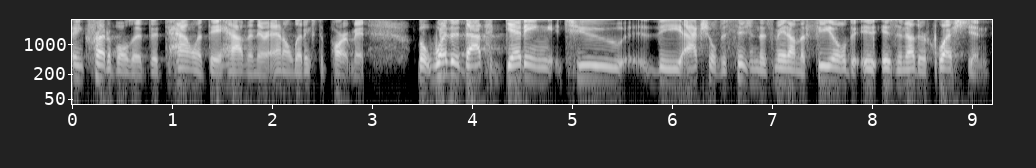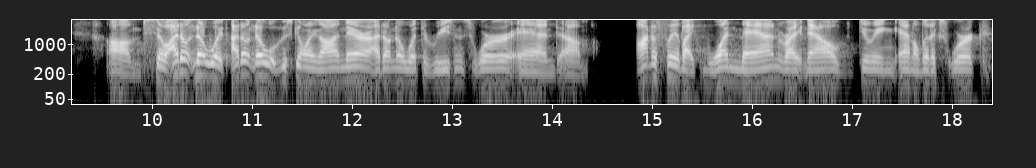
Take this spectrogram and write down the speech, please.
incredible the, the talent they have in their analytics department. But whether that's getting to the actual decision that's made on the field is, is another question. Um, so I don't know what I don't know what was going on there. I don't know what the reasons were, and um, honestly, like one man right now doing analytics work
